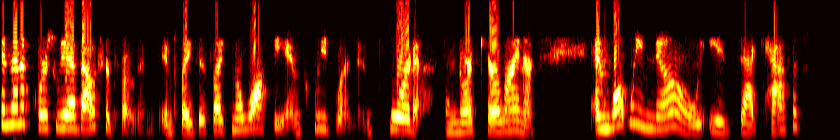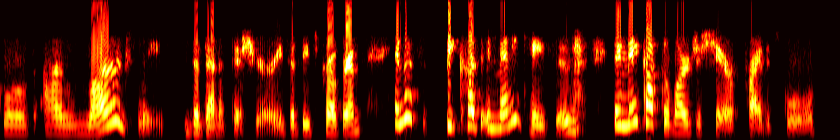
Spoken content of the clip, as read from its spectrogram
And then, of course, we have voucher programs in places like Milwaukee and Cleveland and Florida and North Carolina. And what we know is that Catholic schools are largely the beneficiaries of these programs. And that's because in many cases, they make up the largest share of private schools,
